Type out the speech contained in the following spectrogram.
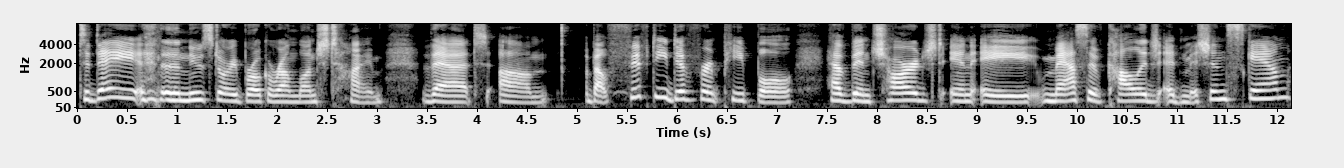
today the news story broke around lunchtime that um, about 50 different people have been charged in a massive college admissions scam.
